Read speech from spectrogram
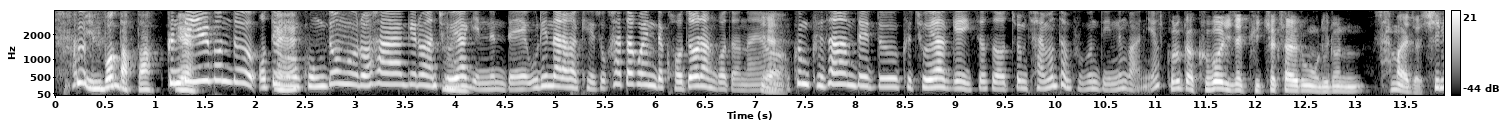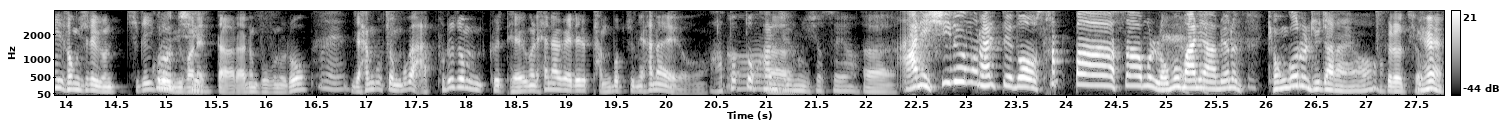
참 일본답다. 근데 예. 일본도 어떻게 보면 네. 공동으로 하기로 한 조약이 있는데 우리나라가 계속 하자고 했는데 거절한 거잖아요. 예. 그럼 그 사람들도 그 조약에 있어서 좀 잘못한 부분도 있는 거 아니에요? 그러니까 그걸 이제 귀책 사유로 우리는 삼아야죠. 신의 성실의 원칙에 이걸 그렇지. 위반했다라는 부분으로 네. 이제 한국 정부가 앞으로 좀 그 대응을 해나가야 될 방법 중에 하나예요. 아 똑똑한 아. 질문이셨어요. 어, 아니 씨름을 할 때도 삿바 싸움을 너무 많이 하면은 경고를 주잖아요. 그렇죠. 예,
